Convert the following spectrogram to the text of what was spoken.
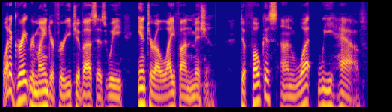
What a great reminder for each of us as we enter a life on mission to focus on what we have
